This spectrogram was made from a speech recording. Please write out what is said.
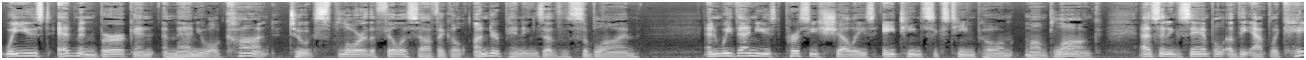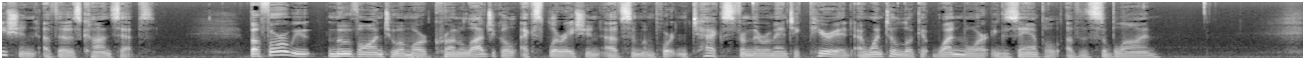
We used Edmund Burke and Immanuel Kant to explore the philosophical underpinnings of the sublime, and we then used Percy Shelley's 1816 poem Mont Blanc as an example of the application of those concepts. Before we move on to a more chronological exploration of some important texts from the Romantic period, I want to look at one more example of the sublime.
